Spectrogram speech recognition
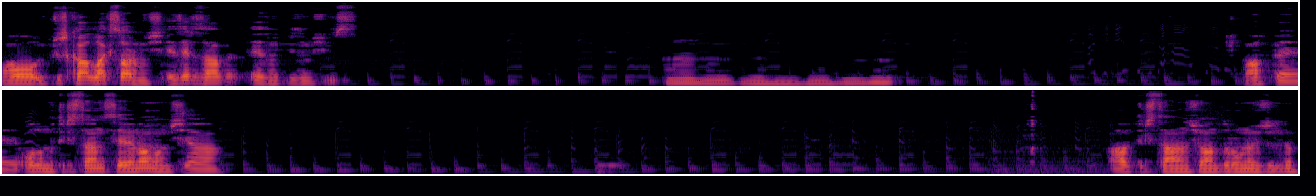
Oo 300k lux varmış. Ezeriz abi. Ezmek bizim işimiz. Ah be. Oğlum bu Tristan'ın seven olmamış ya. Abi Tristan'ın şu an durumuna üzüldüm.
